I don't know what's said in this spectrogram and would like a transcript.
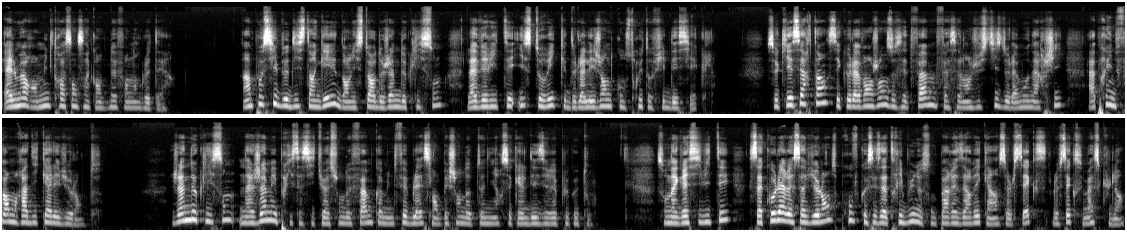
Elle meurt en 1359 en Angleterre. Impossible de distinguer, dans l'histoire de Jeanne de Clisson, la vérité historique de la légende construite au fil des siècles. Ce qui est certain, c'est que la vengeance de cette femme face à l'injustice de la monarchie a pris une forme radicale et violente. Jeanne de Clisson n'a jamais pris sa situation de femme comme une faiblesse l'empêchant d'obtenir ce qu'elle désirait plus que tout. Son agressivité, sa colère et sa violence prouvent que ses attributs ne sont pas réservés qu'à un seul sexe, le sexe masculin,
